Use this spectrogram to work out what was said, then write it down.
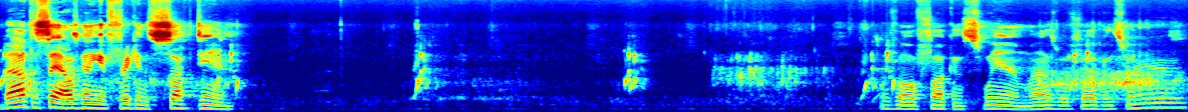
About to say I was gonna get freaking sucked in. Might as well fucking swim. Might as well fucking swim.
